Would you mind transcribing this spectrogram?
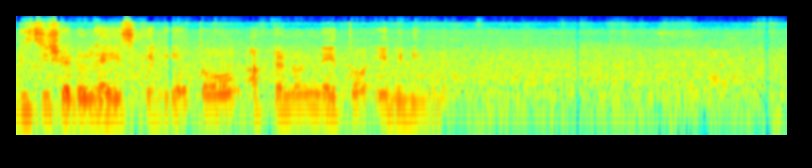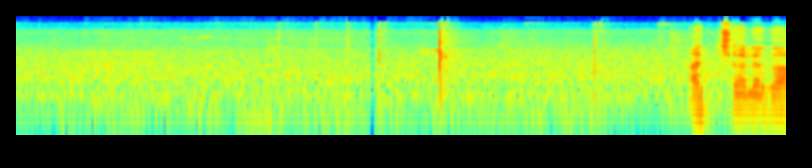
बिज़ी शेड्यूल है इसके लिए तो आफ्टरनून नहीं तो इवनिंग में। अच्छा लगा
